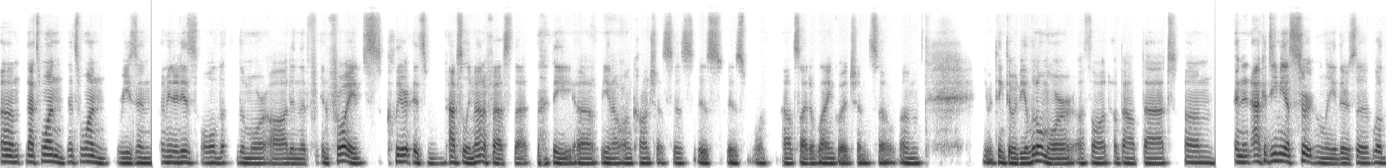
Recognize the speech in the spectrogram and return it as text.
Um that's one that's one reason. I mean it is all the, the more odd in the in freud's clear it's absolutely manifest that the uh you know unconscious is is is outside of language. And so um you would think there would be a little more uh, thought about that. Um and in academia certainly there's a well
